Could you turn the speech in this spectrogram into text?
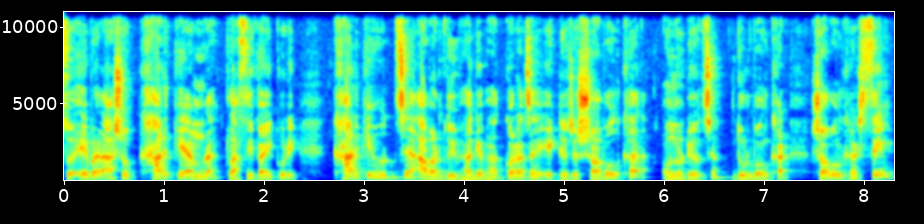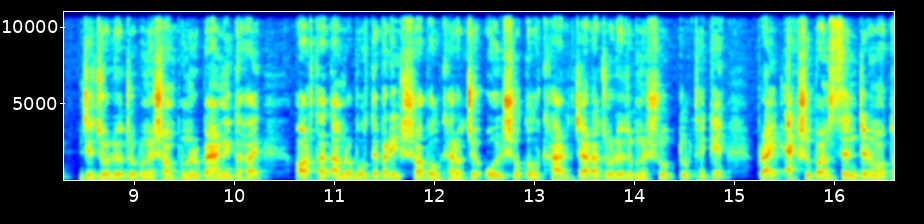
সো এবার আসো ক্ষারকে আমরা ক্লাসিফাই করি। ক্ষারকে হচ্ছে আবার দুই ভাগে ভাগ করা যায়, একটি হচ্ছে সবল খার, অন্যটি হচ্ছে দুর্বল খার। সবল খার সেম যে জলীয় দ্রবণে সম্পূর্ণরূপে আয়নিত হয়। অর্থাৎ আমরা বলতে পারি সবল ক্ষার হচ্ছে ওই সকল ক্ষার যারা জলীয় দ্রবণের সত্তর থেকে প্রায় একশো পার্সেন্টের মতো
